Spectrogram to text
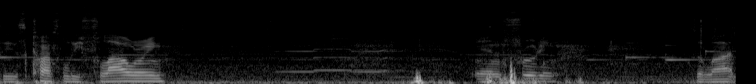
See, it's constantly flowering. Fruiting. It's a lot.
